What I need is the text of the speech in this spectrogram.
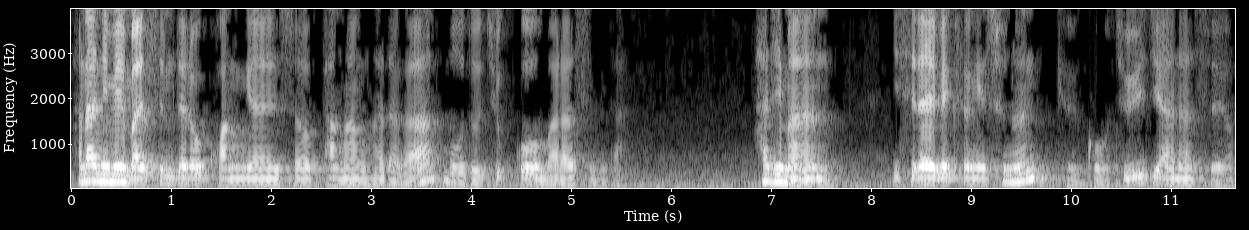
하나님의 말씀대로 광야에서 방황하다가 모두 죽고 말았습니다. 하지만 이스라엘 백성의 수는 결코 줄지 않았어요.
